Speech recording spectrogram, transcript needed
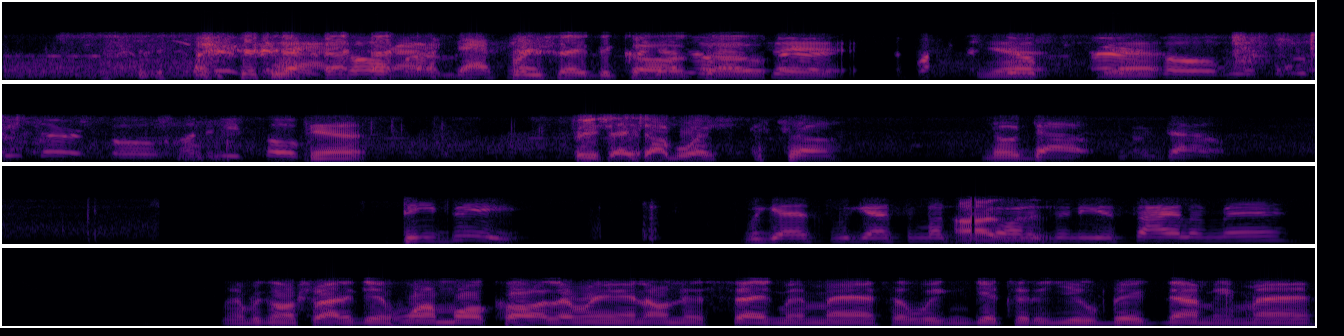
Right, right. That's what, Appreciate the call, that's what I Cole. Said. Still Yeah, third yeah, Cole. We'll still be third Cole underneath Kobe. yeah. appreciate y'all boys So, no doubt, no doubt. DB, we got we got some other Uh, callers in the asylum, man. Man, we're gonna try to get one more caller in on this segment, man, so we can get to the you big dummy, man.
